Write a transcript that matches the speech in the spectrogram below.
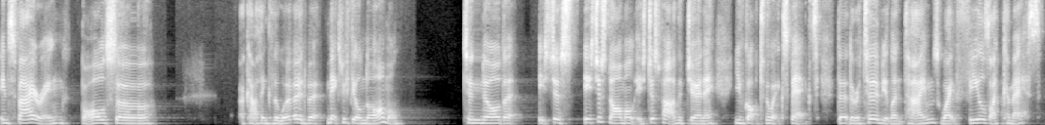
inspiring, but also, I can't think of the word, but makes me feel normal to know that it's just it's just normal it's just part of the journey you've got to expect that there are turbulent times where it feels like a mess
